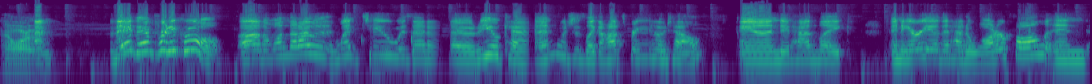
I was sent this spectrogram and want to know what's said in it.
How are they? Um, They they're pretty cool. Uh, the one that I went to was at uh, Ryokan, which is like a hot spring hotel, and it had like an area that had a waterfall, and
